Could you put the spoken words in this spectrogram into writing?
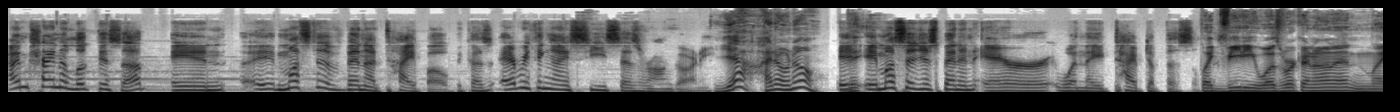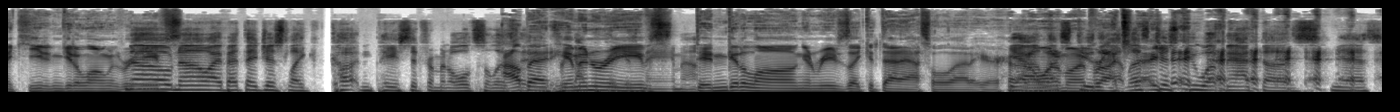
I'm trying to look this up, and it must have been a typo because everything I see says Ron Garney. Yeah, I don't know. It, it must have just been an error when they typed up this. like Vitti was working on it and like he didn't get along with Reeves. no, no, I bet they just like cut and pasted from an old solicit. I'll bet him and take his Reeves didn't get along, and Reeves like get that asshole out of here. I Yeah, don't let's him on do that. Let's just do what Matt does. Yes.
